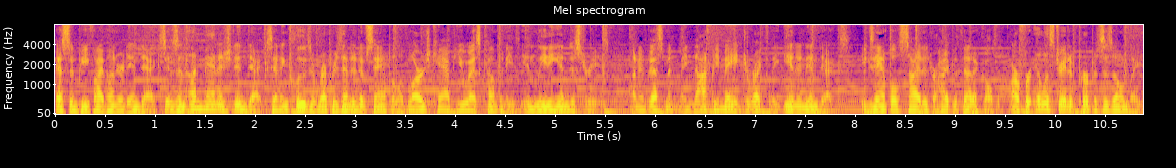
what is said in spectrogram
S&P 500 Index is an unmanaged index and includes a representative sample of large cap US companies in leading industries. An investment may not be made directly in an index. Examples cited are hypothetical, are for illustrative purposes only,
